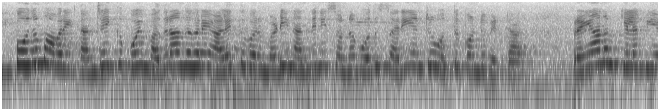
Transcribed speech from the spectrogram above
இப்போதும் அவரை தஞ்சைக்கு போய் மதுராந்தகரை அழைத்து வரும்படி நந்தினி சொன்னபோது சரி என்று ஒத்துக்கொண்டு விட்டார். பிரயாணம் கிளம்பிய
